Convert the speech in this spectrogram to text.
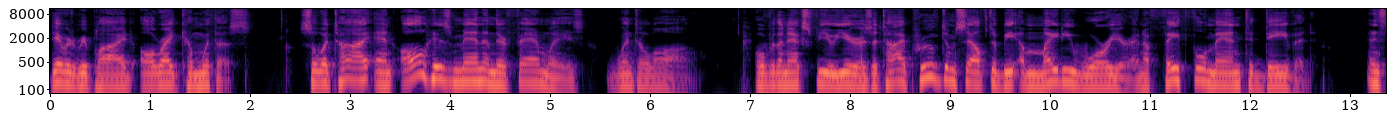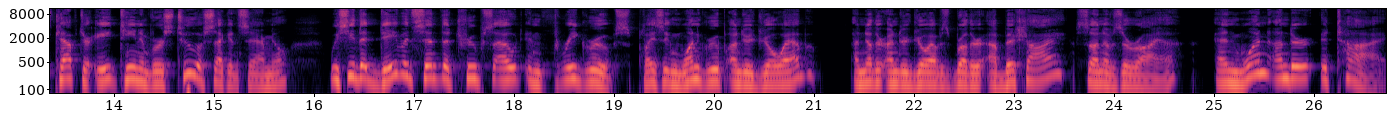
David replied, All right, come with us. So Ittai and all his men and their families went along. Over the next few years, Ittai proved himself to be a mighty warrior and a faithful man to David. In chapter 18 and verse 2 of 2 Samuel, we see that David sent the troops out in three groups, placing one group under Joab, another under Joab's brother Abishai, son of Zeruiah, and one under Ittai,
